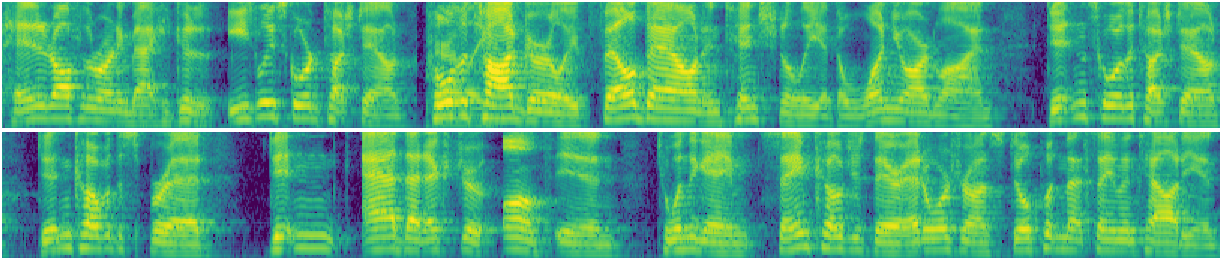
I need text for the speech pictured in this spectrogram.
handed it off to the running back. He could have easily scored a touchdown. Pulled the Todd Gurley, fell down intentionally at the one-yard line. Didn't score the touchdown. Didn't cover the spread. Didn't add that extra umph in to win the game. Same coaches there. Ed Orgeron still putting that same mentality in.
